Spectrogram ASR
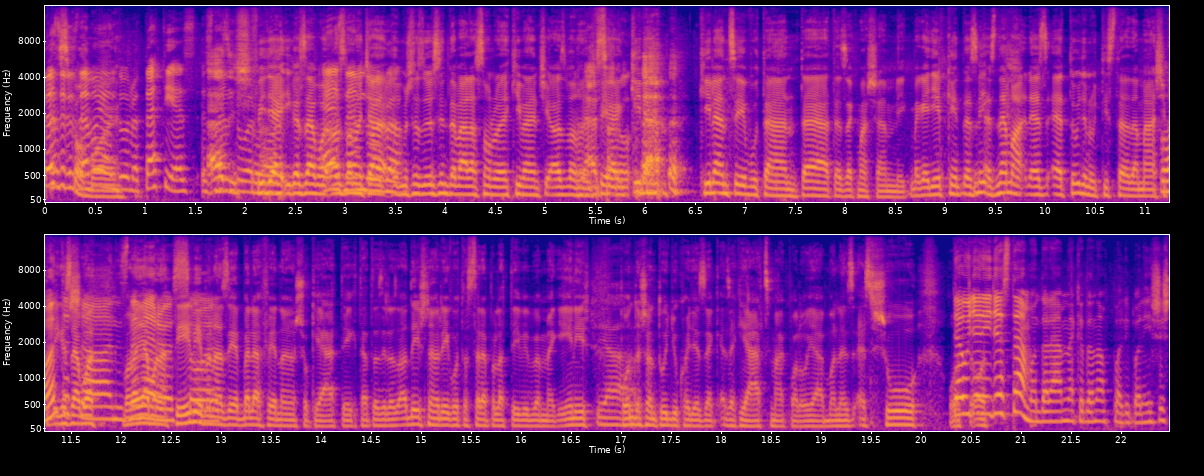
Ez, ez nem komoly. olyan durva. Peti, ez, ez, Ez nem is durva. Figyelj, igazából Ez az van, nem hogyha durva. most az őszinte válaszomról egy kíváncsi, az van, hogy fél, kilen, kilenc év után, tehát ezek már semmik. Meg egyébként ez, ez nem, a, ez, ettől ugyanúgy tiszteled a másikat. Pontosan, Igazából ez nem valójában a tévében szól. azért belefér nagyon sok játék. Tehát azért az Adés nagyon régóta szerepel a tévében, meg én is. Ja. Pontosan tudjuk, hogy ezek, ezek játszmák valójában. Ez, ez show. De ugyanígy ezt elmondanám neked a nappaliban is, és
